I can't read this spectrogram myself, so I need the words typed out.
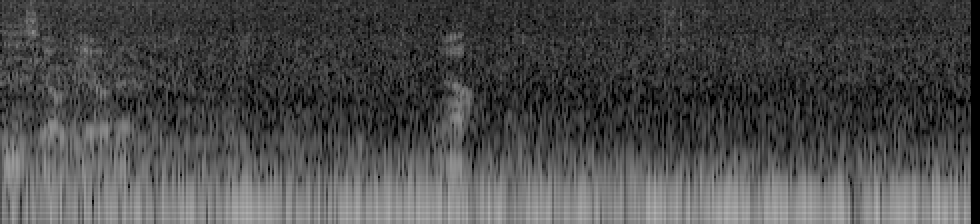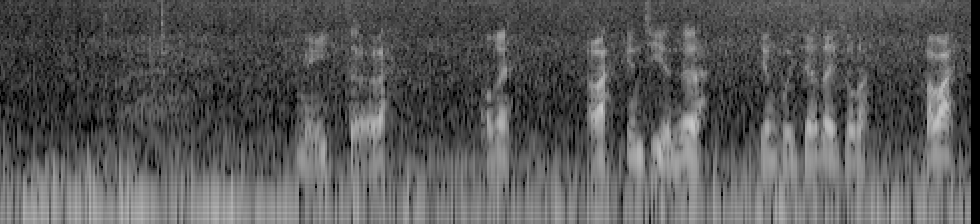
级小条的，有没有？没得了，OK，好了，天气很热，先回家再说了，拜拜。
